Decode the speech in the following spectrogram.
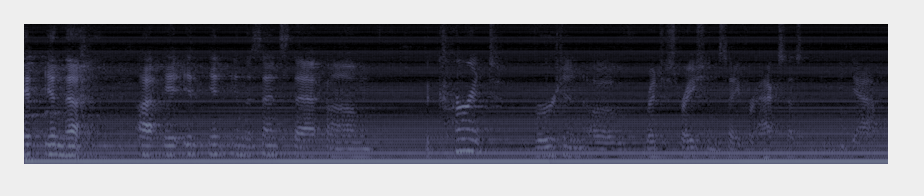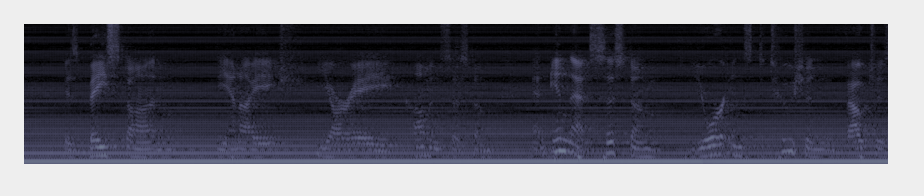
in, in the, uh, in, in, in the sense that, um, the current version of registration, say for access to the gap, is based on the NIH ERA common system, and in that system, your institution vouches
